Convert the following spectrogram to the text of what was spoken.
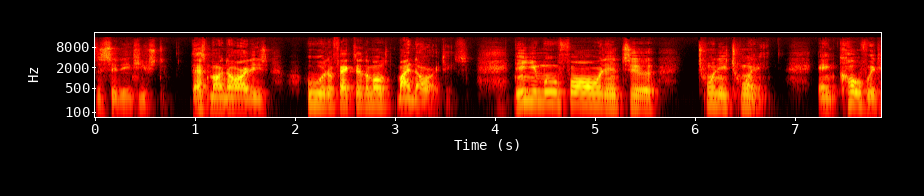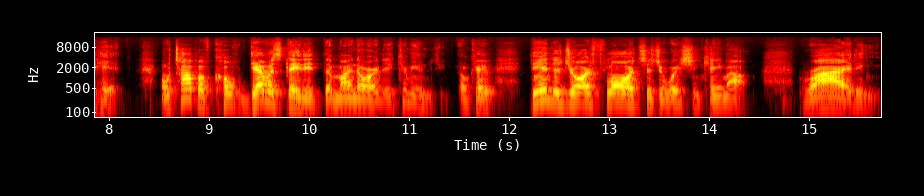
the city of Houston. That's minorities. Who would affect it the most? Minorities. Then you move forward into 2020 and COVID hit. On top of COVID, devastated the minority community. Okay. Then the George Floyd situation came out, rioting,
